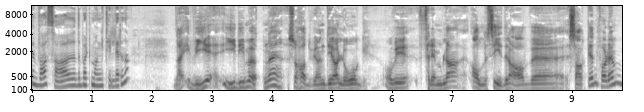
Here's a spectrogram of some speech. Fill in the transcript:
Men hva sa departementet til dere, da? Nei, vi, I de møtene så hadde vi jo en dialog og vi fremla alle sider av eh, saken for dem.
